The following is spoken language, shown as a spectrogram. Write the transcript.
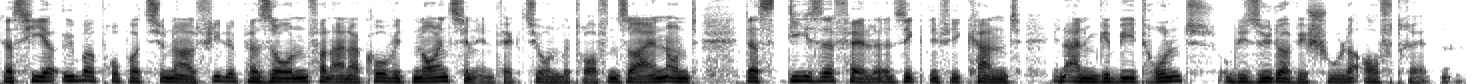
dass hier überproportional viele Personen von einer Covid-19-Infektion betroffen seien und dass diese Fälle signifikant in einem Gebiet rund um die Süderwischschule aufträten.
